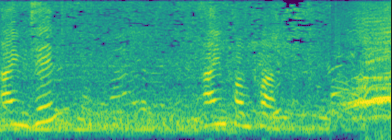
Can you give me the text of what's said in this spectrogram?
I'm Jane. I'm from France.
